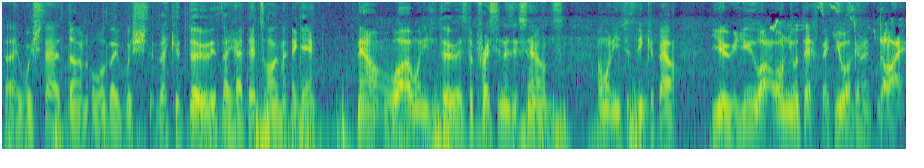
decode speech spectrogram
that they wish they had done or they wish they could do if they had their time again. Now, what I want you to do, as depressing as it sounds, I want you to think about you. You are on your deathbed. You are going to die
